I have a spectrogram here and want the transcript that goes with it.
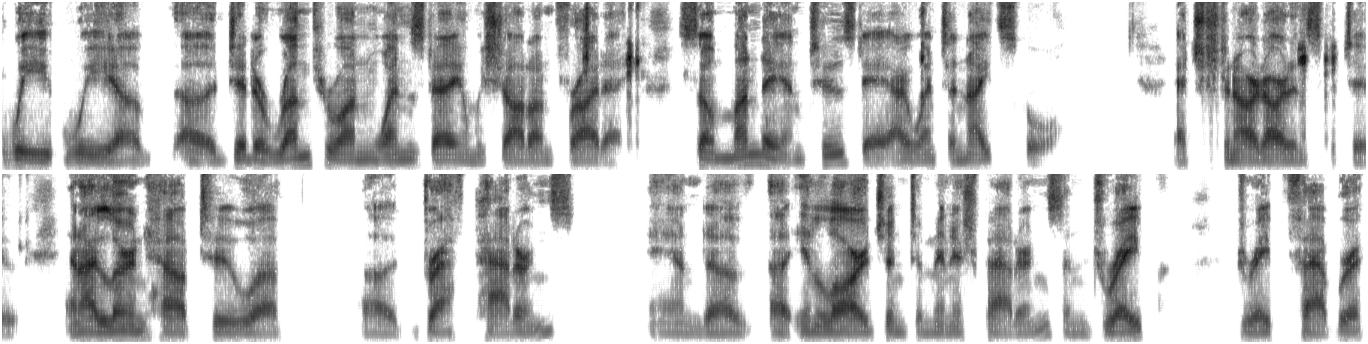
we we uh, uh, did a run through on Wednesday and we shot on Friday. So Monday and Tuesday I went to night school at Chouinard Art Institute, and I learned how to uh, uh, draft patterns and uh, enlarge and diminish patterns and drape drape fabric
